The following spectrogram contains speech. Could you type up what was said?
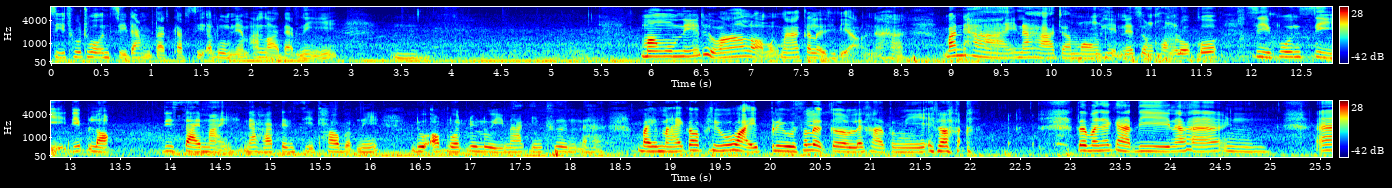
สี two-tone สีดำตัดกับสีอลูมิเนียมอลลอยแบบนี้มองมุมนี้ถือว่าหล่อมากๆกันเลยทีเดียวนะคะด้านท้ายนะคะจะมองเห็นในส่วนของโลโก้4คูณ4 diff lock ดีไซน์ใหม่นะคะ เป็นสีเทาแบบนี้ดูออฟรถลุยๆมากยิ่งขึ้นนะคะ ใบไม้ก็พลิ้วไหวปลิวเสลือเกินเลยค่ะตรงนี้นะ แต่บรรยากาศดีนะคะอืมอ่า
